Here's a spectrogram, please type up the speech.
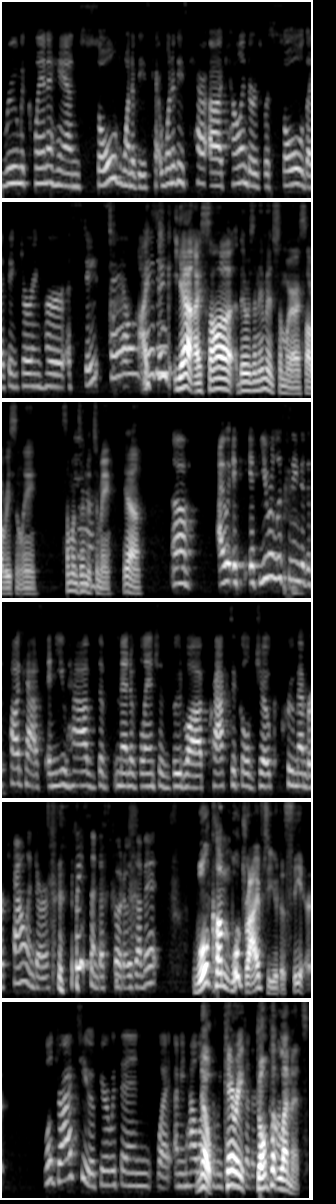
Rue McClanahan sold one of these one of these ca- uh, calendars was sold I think during her estate sale. I think, yeah, I saw, there was an image somewhere I saw recently. Someone sent it to me. Yeah. Oh, I would, if, if you are listening to this podcast and you have the Men of Blanche's Boudoir practical joke crew member calendar, please send us photos of it. We'll come, we'll drive to you to see it. We'll drive to you if you're within what? I mean, how long No, can we Carrie, each other don't put lemons.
